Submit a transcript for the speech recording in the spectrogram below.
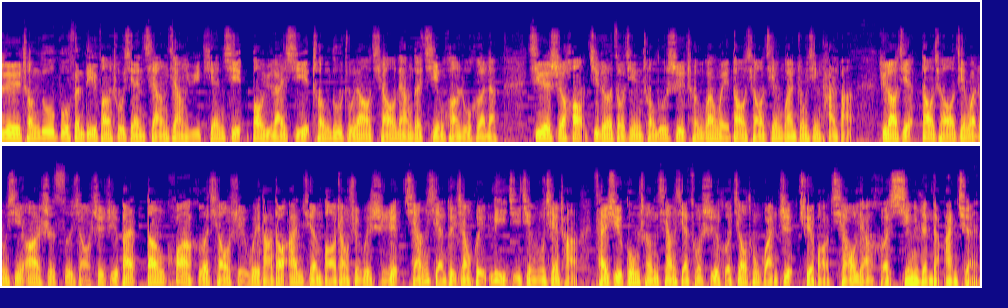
日，成都部分地方出现强降雨天气，暴雨来袭。成都主要桥梁的情况如何呢？七月十号，记者走进成都市城管委道桥监管中心探访。据了解，道桥监管中心二十四小时值班，当跨河桥水位达到安全保障水位时，抢险队将会立即进入现场，采取工程抢险措施和交通管制，确保桥梁和行人的安全。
